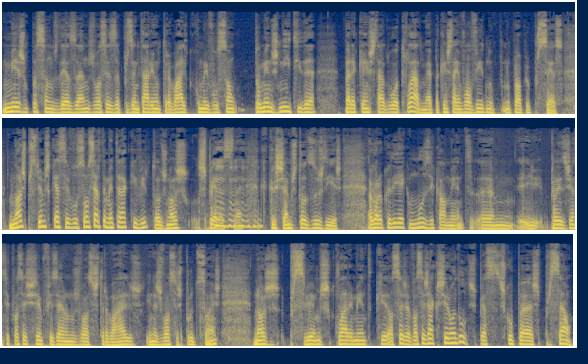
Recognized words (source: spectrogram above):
mesmo passando 10 anos, vocês apresentarem um trabalho com uma evolução pelo menos nítida para quem está do outro lado, não é? Para quem está envolvido no, no próprio processo. Nós percebemos que essa evolução certamente terá que vir, todos nós espera-se, é? que cresçamos todos os dias. Agora, o que eu digo é que musicalmente, um, e pela exigência que vocês sempre fizeram nos vossos trabalhos e nas vossas produções, nós percebemos claramente que, ou seja, vocês já cresceram adultos, peço desculpa a expressão.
